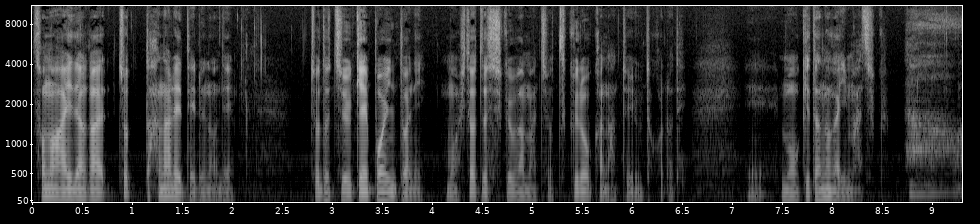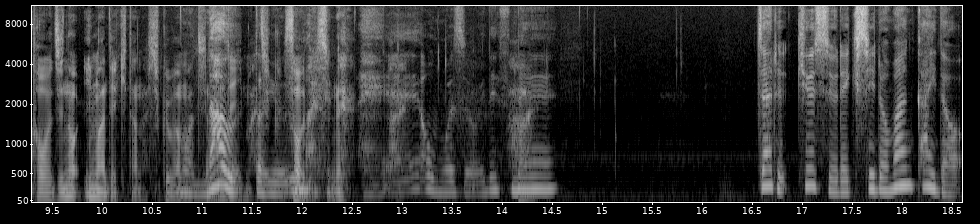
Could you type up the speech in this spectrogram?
その間がちょっと離れているのでちょっと中継ポイントにもう一つ宿場町を作ろうかなというところで、えー、設けたのが今宿。当時の今できたの宿場町なので今宿。そうですね。面白いですね、はい、JAL 九州歴史ロマン街道。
